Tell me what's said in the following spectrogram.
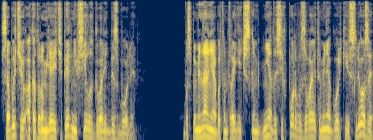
событию, о котором я и теперь не в силах говорить без боли. Воспоминания об этом трагическом дне до сих пор вызывают у меня горькие слезы,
